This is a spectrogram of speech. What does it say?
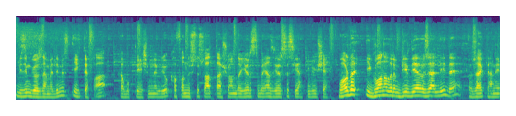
bizim gözlemlediğimiz ilk defa kabuk değişimine giriyor. Kafanın üstüsü hatta şu anda yarısı beyaz yarısı siyah gibi bir şey. Bu arada iguanaların bir diğer özelliği de özellikle hani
